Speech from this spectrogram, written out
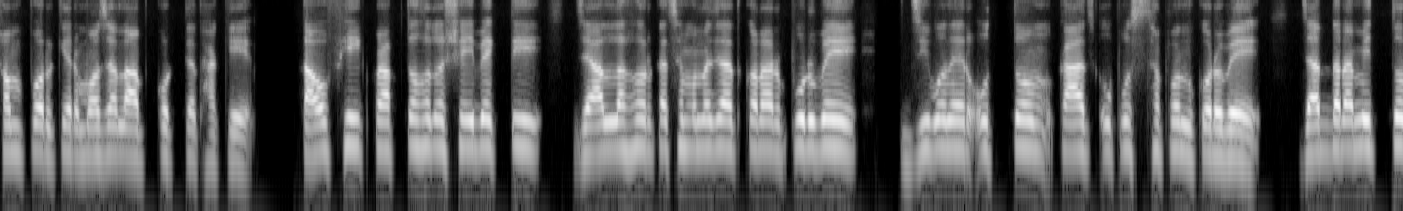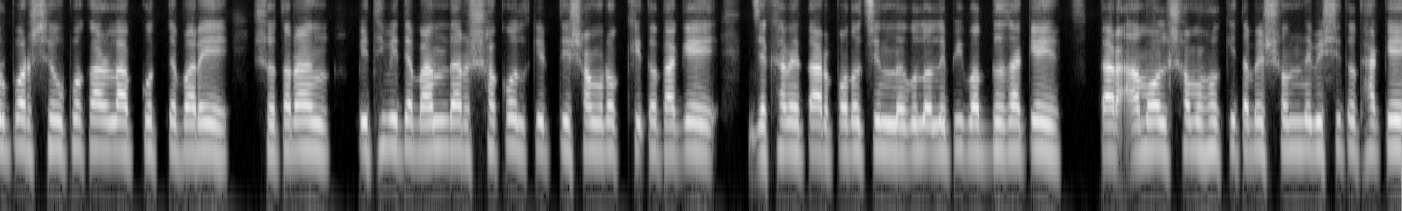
সম্পর্কের মজা লাভ করতে থাকে। তাওফিক প্রাপ্ত হলো সেই ব্যক্তি যে আল্লাহর কাছে মোনাজাত করার পূর্বে জীবনের উত্তম কাজ উপস্থাপন করবে, যার দ্বারা মৃত্যুর পর সে উপকার লাভ করতে পারে। সুতরাং পৃথিবীতে বান্দার সকল কীর্তি সংরক্ষিত থাকে, যেখানে তার পদচিহ্নগুলো লিপিবদ্ধ থাকে, তার আমল সমূহ কিতাবে সন্নিবেশিত থাকে,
